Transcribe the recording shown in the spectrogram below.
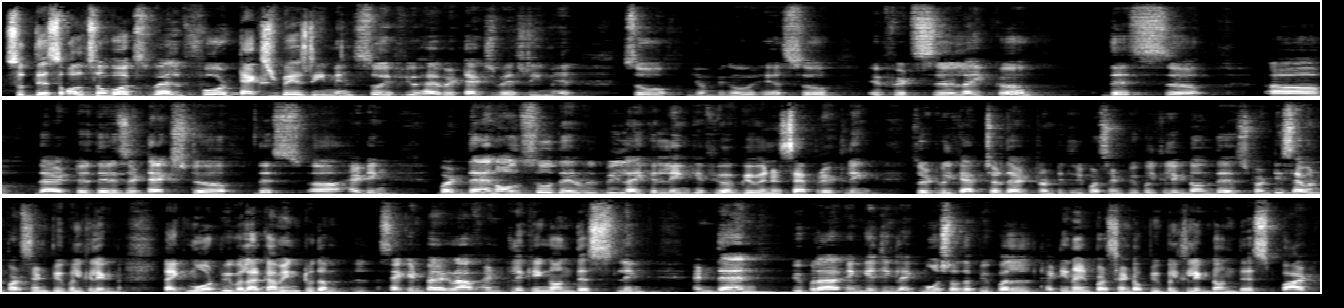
So this also works well for text based emails. So if you have a text based email so jumping over here. So if it's uh, like uh, this uh, um, that there is a text uh, this uh, heading but then also there will be like a link if you have given a separate link. So it will capture that 23% people clicked on this 27% people clicked like more people are coming to the second paragraph and clicking on this link and then people are engaging like most of the people 39% of people clicked on this part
